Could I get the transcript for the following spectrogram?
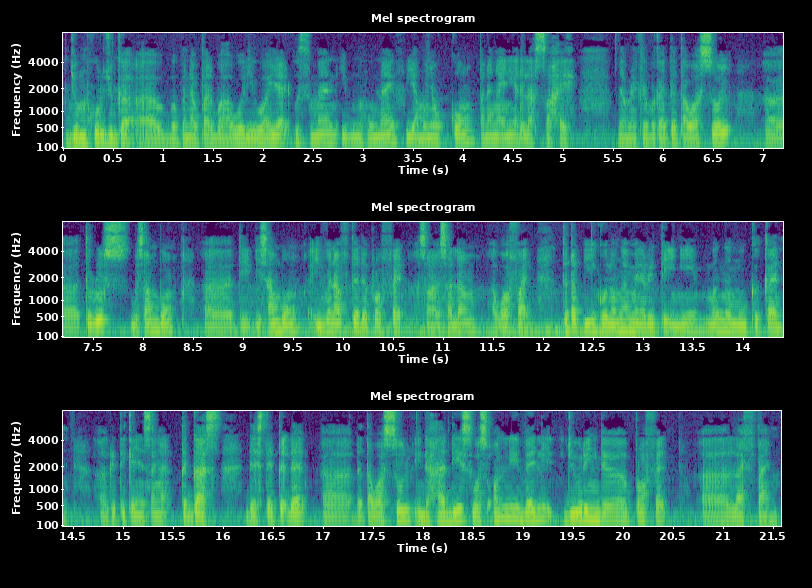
Jumhur juga uh, berpendapat bahawa riwayat Uthman ibn Hunayf yang menyokong pandangan ini adalah sahih. Dan mereka berkata tawassul uh, terus bersambung, uh, disambung even after the Prophet SAW uh, wafat. Tetapi golongan minoriti ini mengemukakan uh, kritikan yang sangat tegas. They stated that uh, the tawassul in the hadis was only valid during the Prophet uh, lifetime.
